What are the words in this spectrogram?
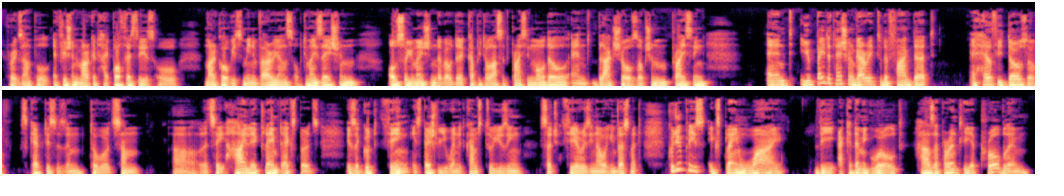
for example, efficient market hypothesis or Markowitz mean variance optimization also, you mentioned about the capital asset pricing model and Black Scholes option pricing. And you paid attention, Gary, to the fact that a healthy dose of skepticism towards some, uh, let's say, highly acclaimed experts is a good thing, especially when it comes to using such theories in our investment. Could you please explain why the academic world has apparently a problem?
